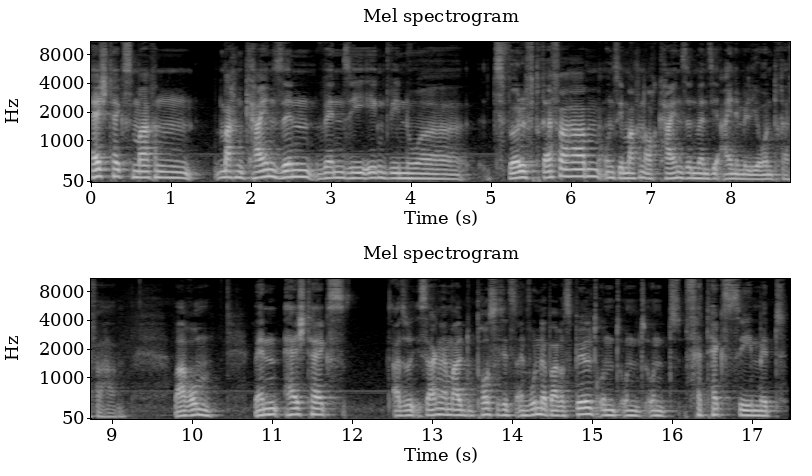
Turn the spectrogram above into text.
Hashtags machen, machen keinen Sinn, wenn sie irgendwie nur zwölf Treffer haben und sie machen auch keinen Sinn, wenn sie eine Million Treffer haben. Warum? Wenn Hashtags, also ich sage mal, du postest jetzt ein wunderbares Bild und, und, und vertext sie mit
